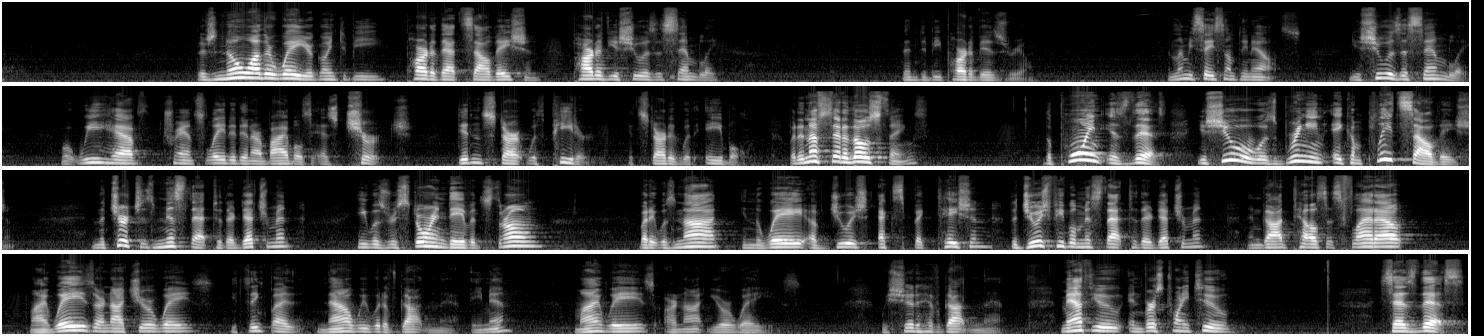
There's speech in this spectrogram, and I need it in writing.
there's no other way you're going to be part of that salvation, part of Yeshua's assembly, than to be part of Israel. And let me say something else. Yeshua's assembly, what we have translated in our Bibles as church, didn't start with Peter, it started with Abel. But enough said of those things. The point is this Yeshua was bringing a complete salvation, and the church has missed that to their detriment. He was restoring David's throne, but it was not in the way of Jewish expectation. The Jewish people missed that to their detriment. And God tells us flat out, My ways are not your ways. You think by now we would have gotten that. Amen? My ways are not your ways. We should have gotten that. Matthew, in verse 22, says this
